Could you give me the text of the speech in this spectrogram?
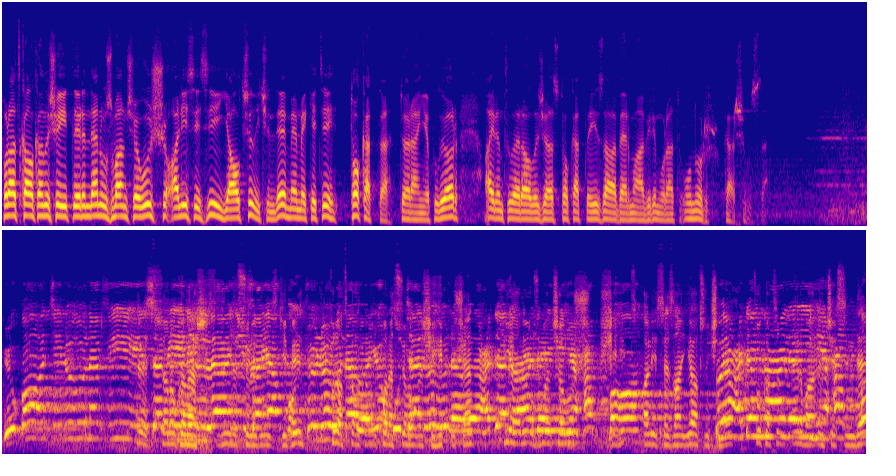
Fırat Kalkanı şehitlerinden uzman çavuş Ali Sesi Yalçın içinde memleketi Tokat'ta tören yapılıyor. Ayrıntıları alacağız. Tokat'tayız. Haber muhabiri Murat Onur karşımızda. Evet, sen o kadar sizin de söylediğiniz gibi Fırat Kalkan operasyonunda şehit düşen Piyade Uzman Çavuş Şehit Ali Sezai Yalçın için Tokat'ın Erbaa ilçesinde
